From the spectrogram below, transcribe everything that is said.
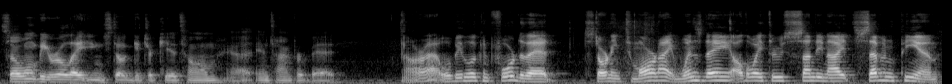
so it won't be real late. You can still get your kids home uh, in time for bed. All right, we'll be looking forward to that starting tomorrow night, Wednesday, all the way through Sunday night, 7 p.m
